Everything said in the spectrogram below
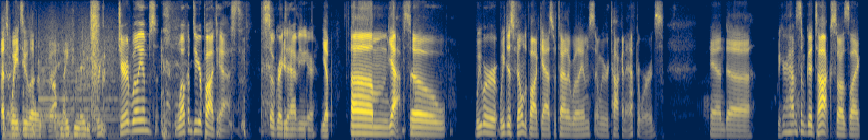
that's way too low, everybody. 1993. Jered Williams, welcome to your podcast. So great to have you here. Yep. Um. Yeah. So we were we just filmed a podcast with Tyler Williams, and we were talking afterwards, and uh, we were having some good talks. So I was like,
